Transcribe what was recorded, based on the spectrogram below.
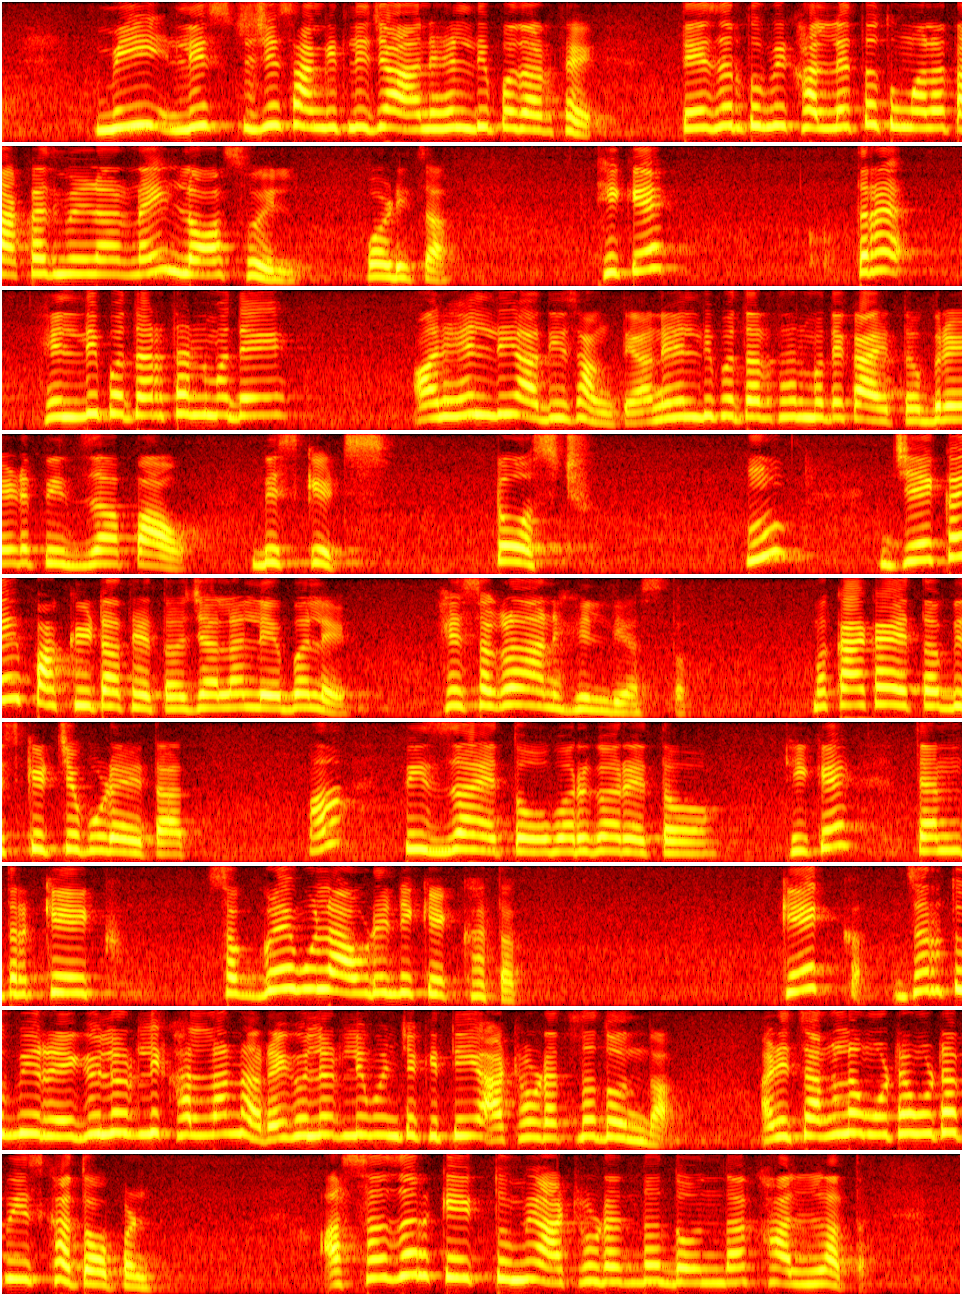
मी लिस्ट जी सांगितली जे अनहेल्दी पदार्थ आहे ते जर तुम्ही खाल्ले तर तुम्हाला ताकद मिळणार नाही लॉस होईल बॉडीचा ठीक आहे? तर हेल्दी पदार्थांमध्ये अनहेल्दी आधी सांगते. अनहेल्दी पदार्थांमध्ये काय येतं? ब्रेड पिझ्झा पाव बिस्किट्स टोस्ट जे काही पाकिटात येतं ज्याला लेबल आहे हे सगळं अनहेल्दी असतं. मग काय काय येतं? बिस्किटचे पुढे येतात. हां? पिझ्झा येतो बर्गर येतं. ठीक आहे? त्यानंतर केक सगळे मुलं आवडीने केक खातात. केक जर तुम्ही रेग्युलरली खाल्ला ना रेग्युलरली म्हणजे किती? आठवड्यातनं दोनदा. आणि चांगला मोठा मोठा पीस खातो आपण. असं जर केक तुम्ही आठवड्यातनं दोनदा खाल्लात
